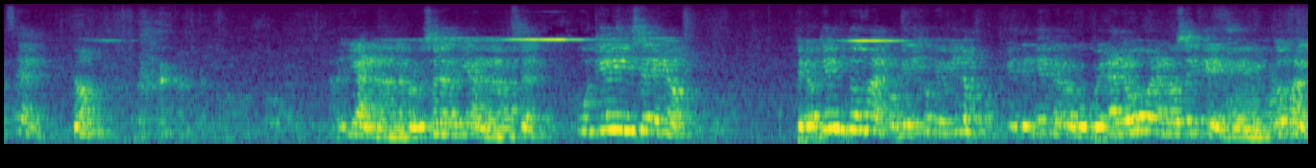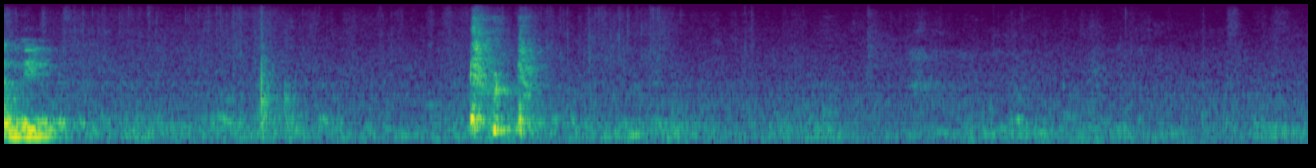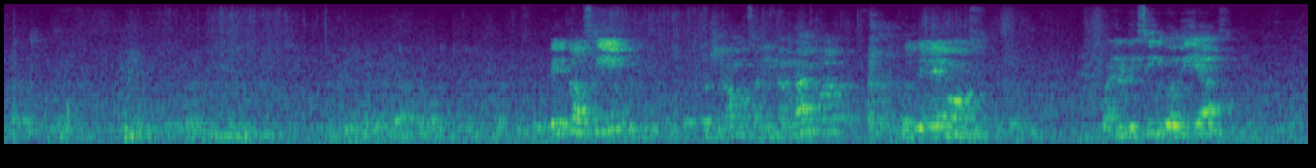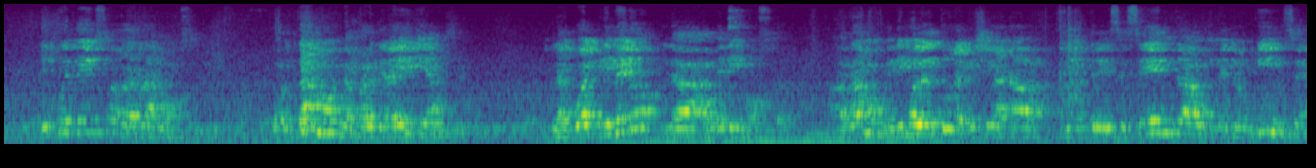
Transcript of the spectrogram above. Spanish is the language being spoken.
hacer, ¿no? Adriana, la profesora Adriana va a hacer. Uy, Kevin dice que no. Pero Kevin toma algo, que dijo que vino porque tenía que recuperar ahora, no sé qué, que toma Esto así lo lo tenemos 45 días. Después de eso agarramos, cortamos la parte aérea, la cual primero la medimos. Agarramos, medimos la altura que llegan a entre 60 o 1 metro 15.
